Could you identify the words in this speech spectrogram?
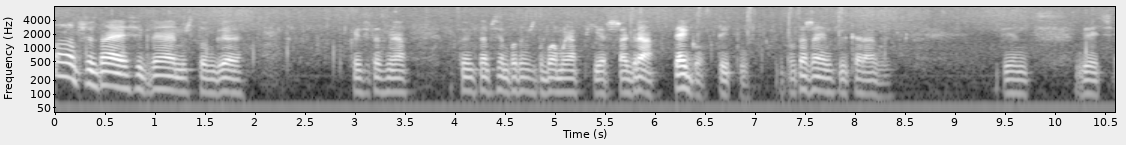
No, przyznaję się, grałem już tą grę. Końcu teraz miała... W końcu napisałem potem, że to była moja pierwsza gra tego typu. Powtarzałem kilka razy. Więc wiecie.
